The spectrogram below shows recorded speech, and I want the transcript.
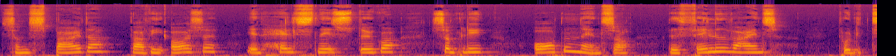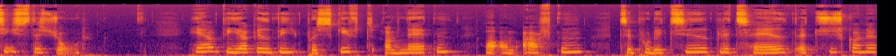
Som spejder var vi også en halv sne stykker, som blev ordnanser ved Fælledvejens politistation. Her virkede vi på skift om natten og om aftenen, til politiet blev taget af tyskerne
